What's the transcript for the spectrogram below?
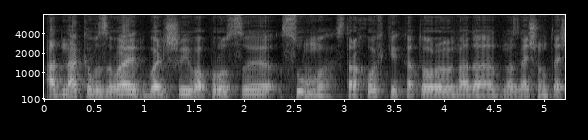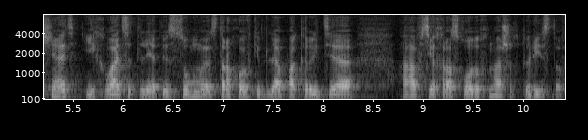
однако вызывает большие вопросы сумма страховки, которую надо однозначно уточнять, и хватит ли этой суммы страховки для покрытия всех расходов наших туристов.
